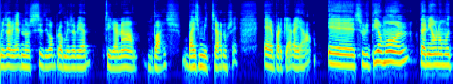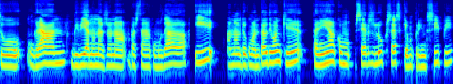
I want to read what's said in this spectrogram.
més aviat, no sé si ho diuen, però més aviat tirant a baix, baix mitjà, no sé, eh, perquè ara ja... Eh, sortia molt, tenia una moto gran, vivia en una zona bastant acomodada i en el documental diuen que tenia com certs luxes que en principi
